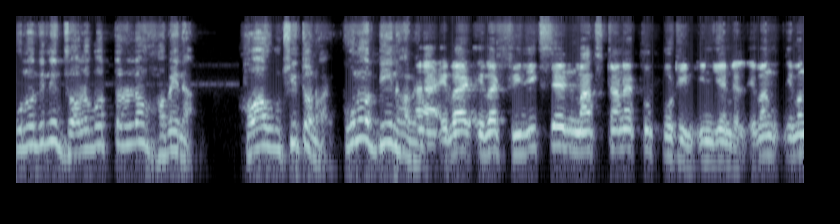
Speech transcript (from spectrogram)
কোনোদিনই জলবত্তর হলেও হবে না। হওয়া উচিত নয় কোনো দিন হবে না। হ্যাঁ এবার এবার ফিজিক্স এর মার্কস টানা খুব কঠিন ইন জেনারেল এবং এবং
